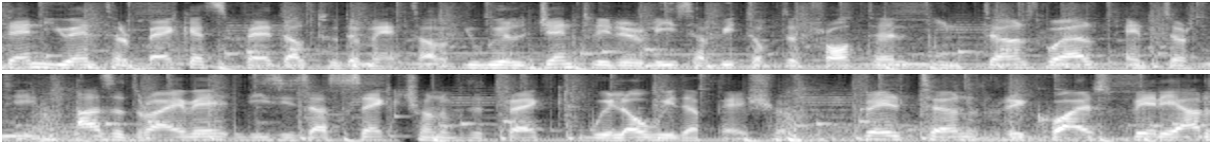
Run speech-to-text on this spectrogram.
Then you enter Beckett's pedal to the metal. You will gently release a bit of the throttle in turns 12 and 13. As a driver, this is a section of the track we love with a passion. Trail turn requires very hard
